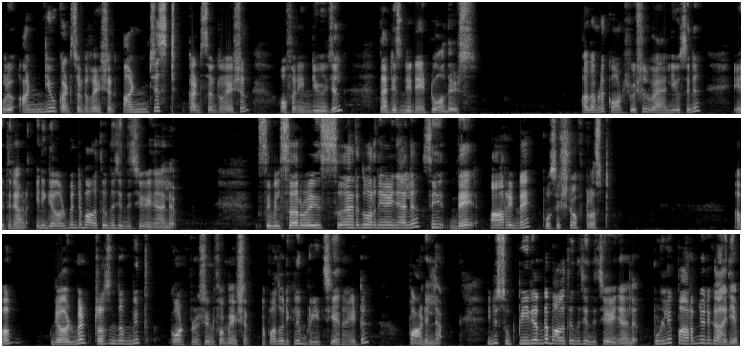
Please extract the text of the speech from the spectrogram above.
ഒരു undue consideration unjust consideration of an individual that is denied to others അത് നമ്മുടെ കോൺസ്റ്റിറ്റ്യൂഷണൽ വാല്യൂസിന് എതിരാണ്. ഇനി ഗവൺമെന്റ് ഭാഗത്ത് നിന്ന് ചിന്തിച്ചു കഴിഞ്ഞാൽ സിവിൽ സർവീസുകാരെന്ന് പറഞ്ഞു കഴിഞ്ഞാൽ see they are in a position of trust അപ്പം government trust them with confidential information അപ്പോൾ അതൊരിക്കലും ബ്രീച്ച് ചെയ്യാനായിട്ട് പാടില്ല. ഇനി സുപ്പീരിയറിന്റെ ഭാഗത്ത് നിന്ന് ചിന്തിച്ചു കഴിഞ്ഞാൽ പുള്ളി പറഞ്ഞൊരു കാര്യം.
